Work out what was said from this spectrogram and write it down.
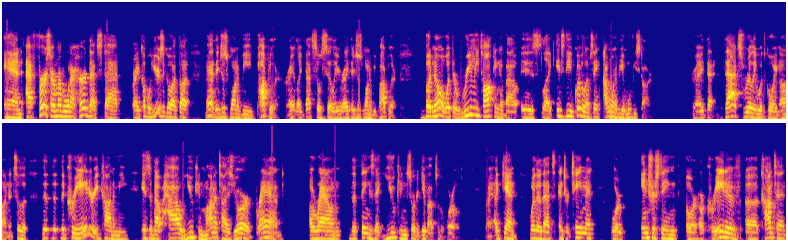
And at first, I remember when I heard that stat right a couple years ago, I thought, man, they just want to be popular, right? Like that's so silly, right? They just want to be popular. But no, what they're really talking about is like it's the equivalent of saying, I want to be a movie star. Right. That that's really what's going on. And so the, the the creator economy is about how you can monetize your brand around the things that you can sort of give out to the world. Right. Again, whether that's entertainment or interesting or, or creative uh, content,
